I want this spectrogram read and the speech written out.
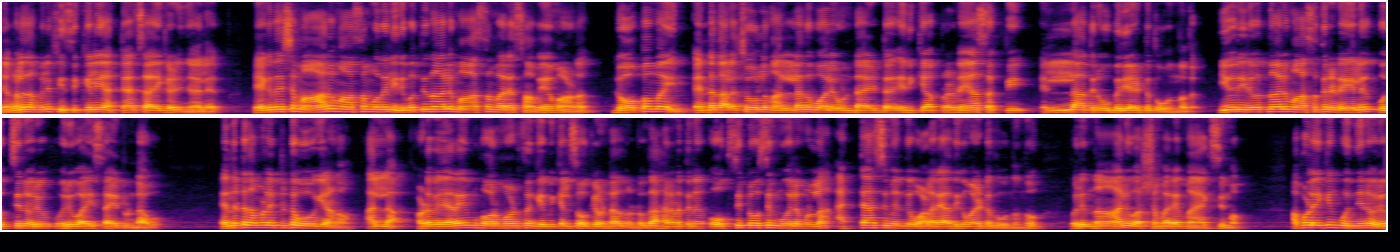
ഞങ്ങൾ തമ്മിൽ ഫിസിക്കലി അറ്റാച്ച് ആയി കഴിഞ്ഞാൽ ഏകദേശം ആറ് മാസം മുതൽ ഇരുപത്തിനാല് മാസം വരെ സമയമാണ്. ഡോപ്പമൈൻ എന്റെ തലച്ചോറിൽ നല്ലതുപോലെ ഉണ്ടായിട്ട് എനിക്ക് ആ പ്രണയാസക്തി എല്ലാത്തിനും ഉപരിയായിട്ട് തോന്നുന്നത്. ഈ ഒരു ഇരുപത്തിനാല് മാസത്തിനിടയിൽ കൊച്ചിനൊരു ഒരു വയസ്സായിട്ടുണ്ടാവും. എന്നിട്ട് നമ്മൾ ഇട്ടിട്ട് പോവുകയാണോ? അല്ല. അവിടെ വേറെയും ഹോർമോൺസും കെമിക്കൽസും ഒക്കെ ഉണ്ടാകുന്നുണ്ട്. ഉദാഹരണത്തിന് ഓക്സിറ്റോസിൻ മൂലമുള്ള അറ്റാച്ച്മെന്റ് വളരെ അധികമായിട്ട് തോന്നുന്നു. ഒരു നാല് വർഷം വരെ മാക്സിമം. അപ്പോഴേക്കും കുഞ്ഞിന് ഒരു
